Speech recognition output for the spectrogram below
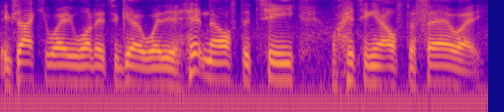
exactly where you want it to go whether you're hitting it off the tee or hitting it off the fairway.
